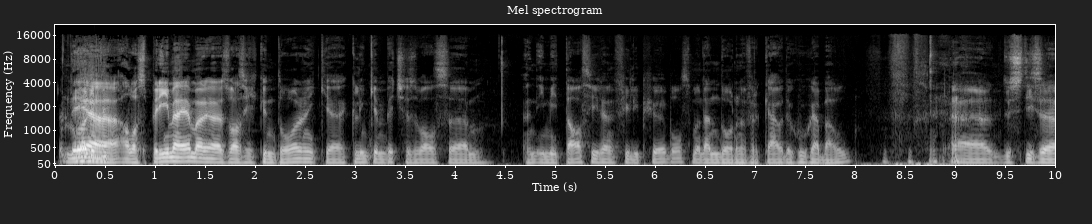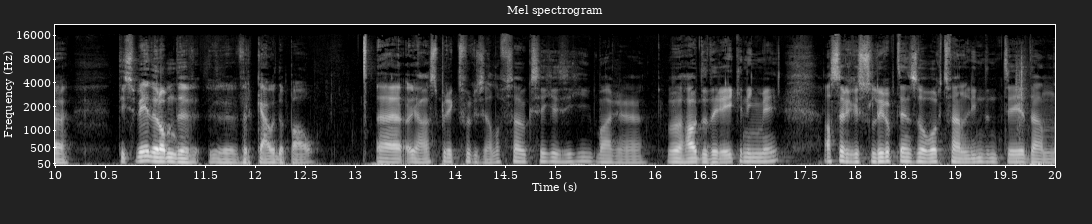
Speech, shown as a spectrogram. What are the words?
Nee, Oh, eh, alles prima, hè, maar eh, zoals je kunt horen, ik eh, klink een beetje zoals ehm, een imitatie van Philippe Geubels, maar dan door een verkoude Goegabaul. Dus het is, het is wederom de verkoude paal. Eh, ja, spreekt voor jezelf, zou ik zeggen, Ziggy. Maar we houden er rekening mee. Als er geslurpt en zo wordt van lindenthee, dan,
